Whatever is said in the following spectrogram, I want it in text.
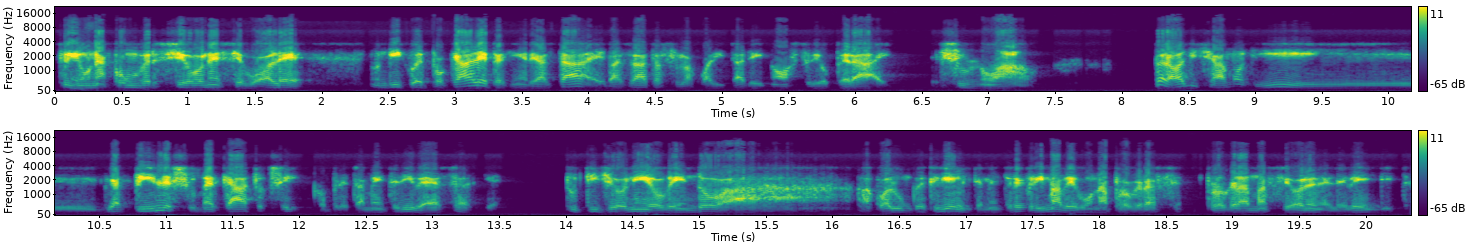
Quindi una conversione, se vuole, non dico epocale perché in realtà è basata sulla qualità dei nostri operai sul know-how, però diciamo di, di appeal sul mercato sì, completamente diversa perché tutti i giorni io vendo a, a qualunque cliente, mentre prima avevo una programmazione nelle vendite.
